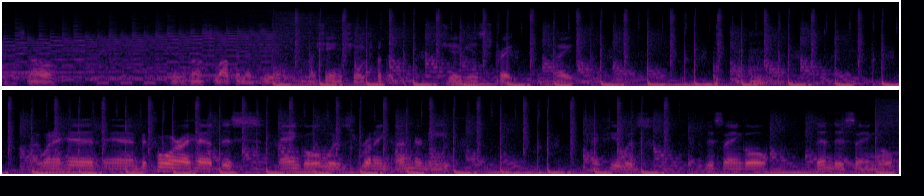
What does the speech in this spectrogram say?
There's no there's no slop in the jig. The machine shakes, but the jig is straight and tight. I went ahead and before I had this angle was running underneath. Actually, it was this angle, then this angle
